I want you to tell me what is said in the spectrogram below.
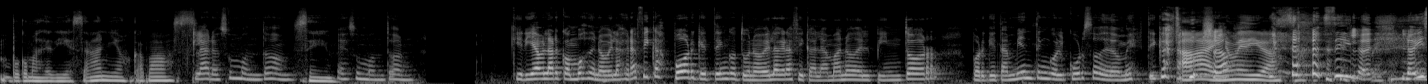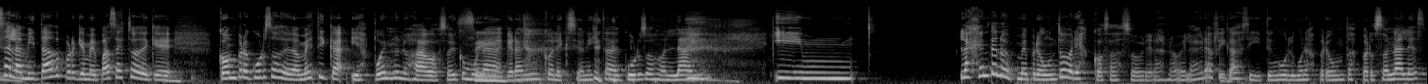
un poco más de 10 años capaz. Claro, es un montón. Sí. Es un montón quería hablar con vos de novelas gráficas porque tengo tu novela gráfica a la mano del pintor, porque también tengo el curso de doméstica. Ay, no me digas. sí, lo, hice a la mitad porque me pasa esto de que compro cursos de doméstica y después no los hago. Soy como una gran coleccionista de cursos online. Y mm, la gente me preguntó varias cosas sobre las novelas gráficas y tengo algunas preguntas personales,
